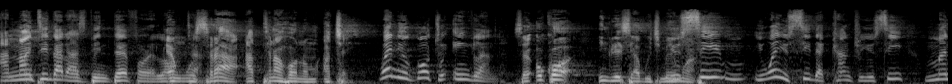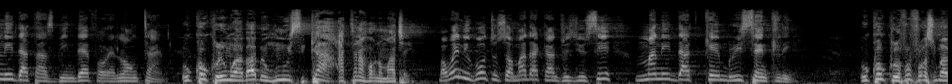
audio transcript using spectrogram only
anointing that has been there for a long time. nwosra a atena hɔnom akyɛ When you go to England, sɛ wokɔ english abokyima You see, you, when you see the country, you see money that has been there for a long time. wokɔ kuro mu a babɛhunu sika a atena hɔnom akyɛ But when you go to some other countries, you see money that came recently. Wokɔ kuro foforɔ so mu a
